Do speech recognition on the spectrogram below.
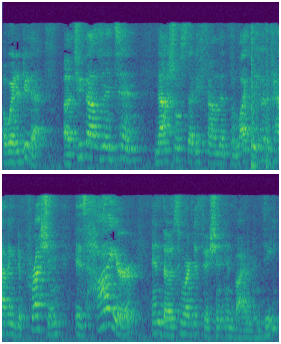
a way to do that. A 2010 national study found that the likelihood of having depression is higher in those who are deficient in vitamin D.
